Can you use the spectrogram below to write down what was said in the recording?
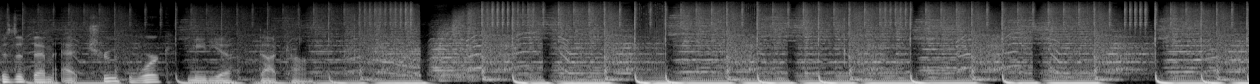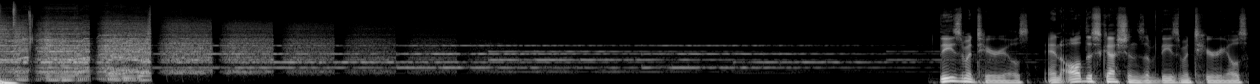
visit them at truthworkmedia.com. These materials and all discussions of these materials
